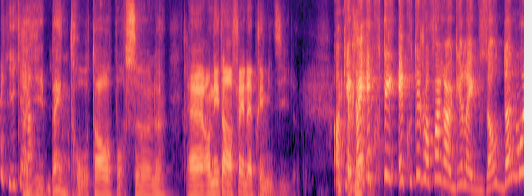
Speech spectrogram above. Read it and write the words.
Il est quelle Ah, heure? il est bien trop tard pour ça. Là. Euh, on est en fin d'après-midi. OK, ben écoutez, écoutez, je vais faire un deal avec vous autres. Donne-moi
